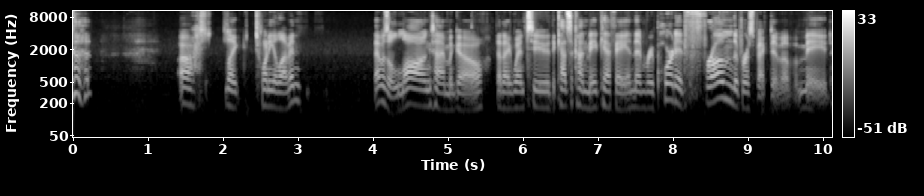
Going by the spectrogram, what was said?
uh, like 2011. That was a long time ago that I went to the Katsukan Maid Cafe and then reported from the perspective of a maid.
